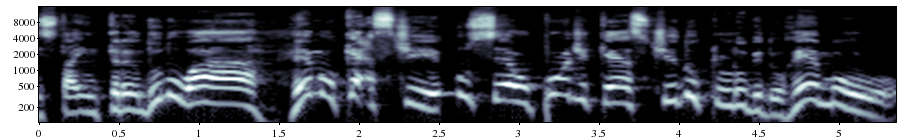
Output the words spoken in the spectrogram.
Está entrando no ar RemoCast, o seu podcast do Clube do Remo.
